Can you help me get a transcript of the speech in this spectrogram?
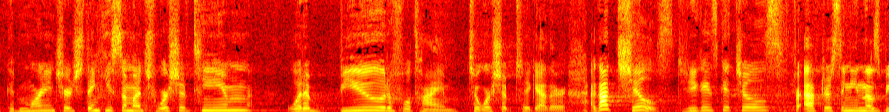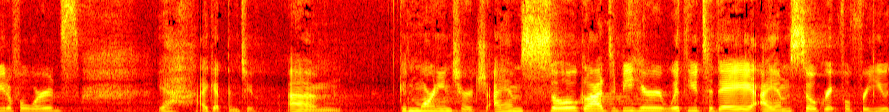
right, good morning, church. Thank you so much, worship team. What a beautiful time to worship together. I got chills. Did you guys get chills after singing those beautiful words? Yeah, I get them too. Um, good morning, church. I am so glad to be here with you today. I am so grateful for you,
